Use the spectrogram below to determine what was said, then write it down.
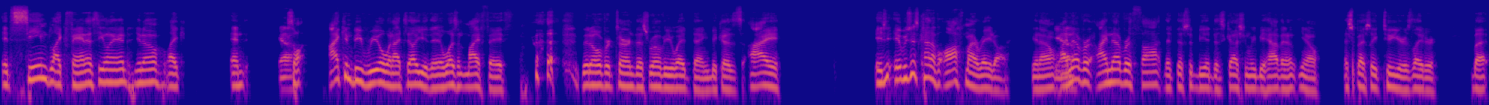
it seemed like fantasy land, you know, like and yeah. so I can be real when I tell you that it wasn't my faith that overturned this Roe v. Wade thing because I it, it was just kind of off my radar you know? Yeah. i never i never thought that this would be a discussion we'd be having you know especially two years later. But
